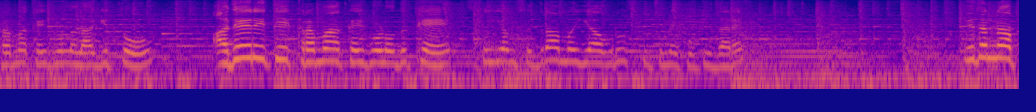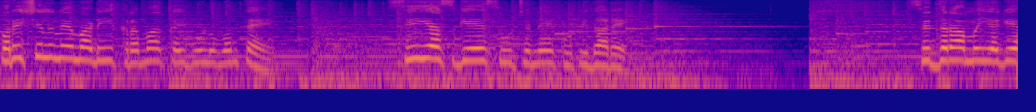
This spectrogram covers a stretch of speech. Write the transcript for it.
ಕ್ರಮ ಕೈಗೊಳ್ಳಲಾಗಿತ್ತು? ಅದೇ ರೀತಿ ಕ್ರಮ ಕೈಗೊಳ್ಳೋದಕ್ಕೆ ಸಿಎಂ ಸಿದ್ದರಾಮಯ್ಯ ಅವರು ಸೂಚನೆ ಕೊಟ್ಟಿದ್ದಾರೆ. ಇದನ್ನು ಪರಿಶೀಲನೆ ಮಾಡಿ ಕ್ರಮ ಕೈಗೊಳ್ಳುವಂತೆ ಸಿಎಸ್ಗೆ ಸೂಚನೆ ಕೊಟ್ಟಿದ್ದಾರೆ. ಸಿದ್ದರಾಮಯ್ಯಗೆ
